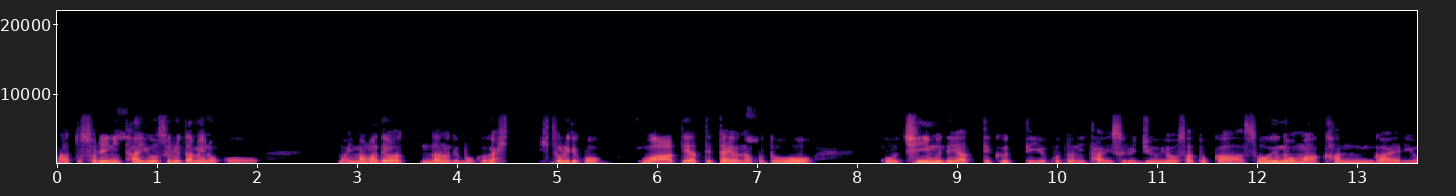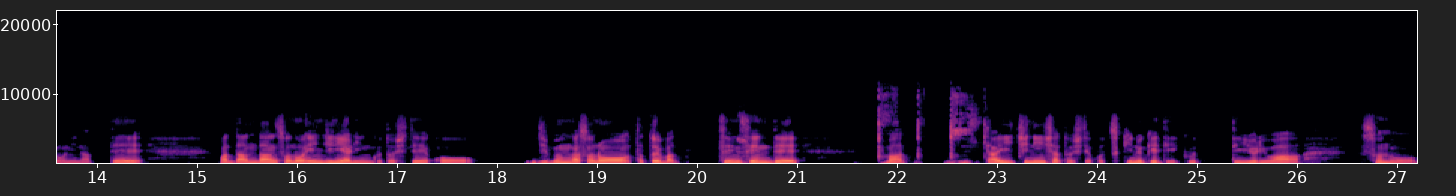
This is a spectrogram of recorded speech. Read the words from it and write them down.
まあ、あとそれに対応するためのこう、まあ、今までは、なので僕が一人でこう、わーってやってたようなことを、こう、チームでやっていくっていうことに対する重要さとか、そういうのをまあ考えるようになって、まあ、だんだんそのエンジニアリングとして、こう、自分がその、例えば前線で、まあ、第一人者としてこう突き抜けていくっていうよりは、その、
